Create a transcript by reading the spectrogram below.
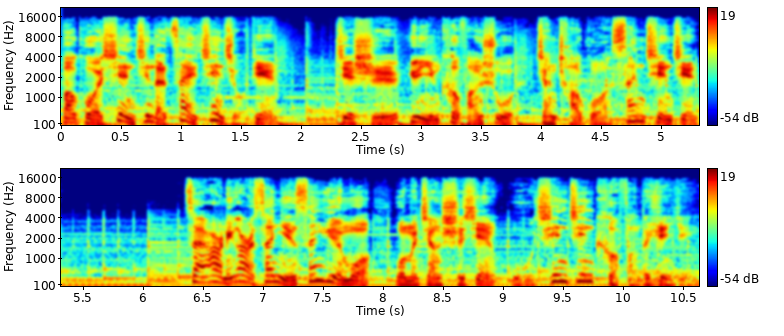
包括现今的在建酒店，届时运营客房数将超过三千间。在二零二三年三月末，我们将实现五千间客房的运营。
